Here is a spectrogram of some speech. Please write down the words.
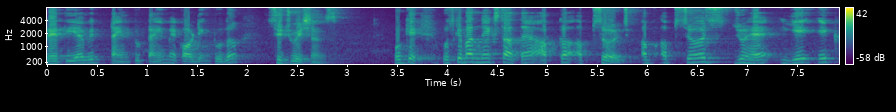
रहती है with time to time according to the situations okay, उसके बाद नेक्स्ट आता है आपका अपसर्ज अब अपसर्ज जो है, ये एक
